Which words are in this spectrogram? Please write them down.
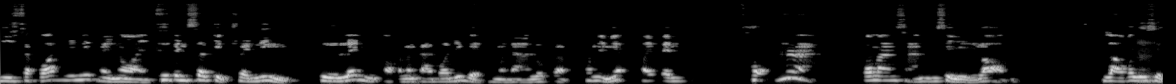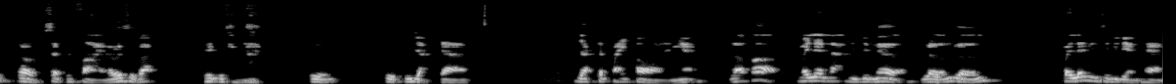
มี squat นิดๆหน่อยๆ คือเป็น circuit training คือเล่นออกกำลังกาย bodyweight ธรรมดาลบกับทำอย่างเงี้ยไปเป็นหกห้าประมาณสามถึงสี่รอบ เราก็รู้สึกเออ satisfy เรารู้สึกว่าเฮ้ยกูทำได้คือคือกูอยากจะ อยากจะไปต่ออย่างเงี้ย แล้วก็ไม่เล่นละ beginner เหลิงเหลิงไปเล่น intermediate แทน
